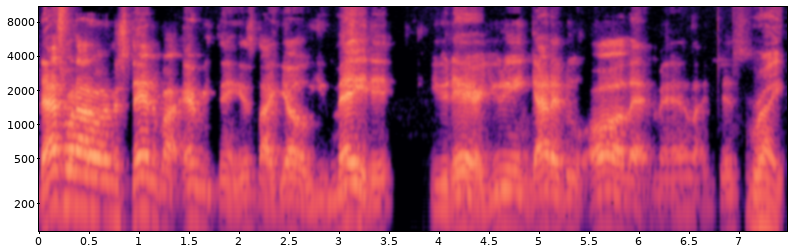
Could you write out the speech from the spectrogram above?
That's what I don't understand about everything. It's like yo, you made it, you there. You ain't got to do all that, man. Like just right.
